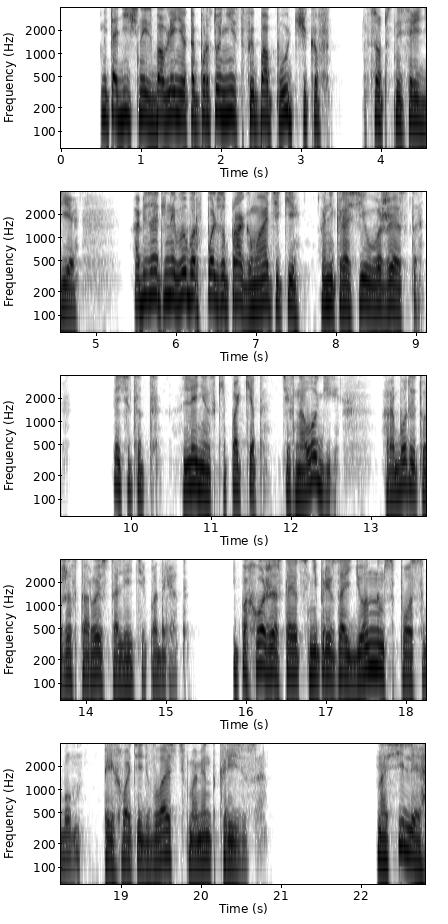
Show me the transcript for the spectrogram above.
– методичное избавление от оппортунистов и попутчиков в собственной среде, обязательный выбор в пользу прагматики, а не красивого жеста. Весь этот ленинский пакет технологий работает уже второе столетие подряд. И, похоже, остается непревзойденным способом перехватить власть в момент кризиса. Насилие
